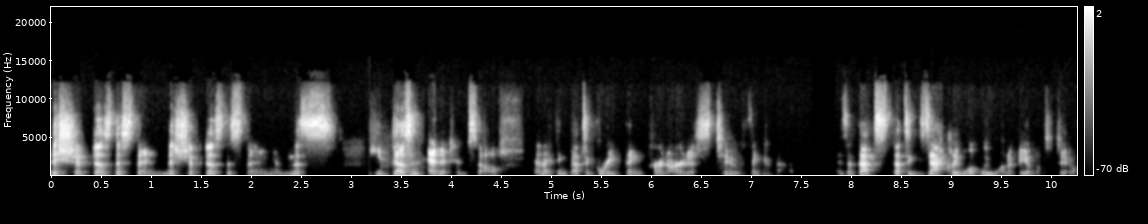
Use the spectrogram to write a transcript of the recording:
this ship does this thing this ship does this thing and this he doesn't edit himself. And i think that's a great thing for an artist to think about is that that's that's exactly what we want to be able to do.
